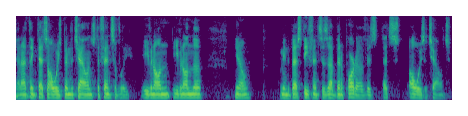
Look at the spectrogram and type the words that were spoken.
and I think that's always been the challenge defensively, even on, even on the, you know, I mean, the best defenses I've been a part of is, that's always a challenge.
